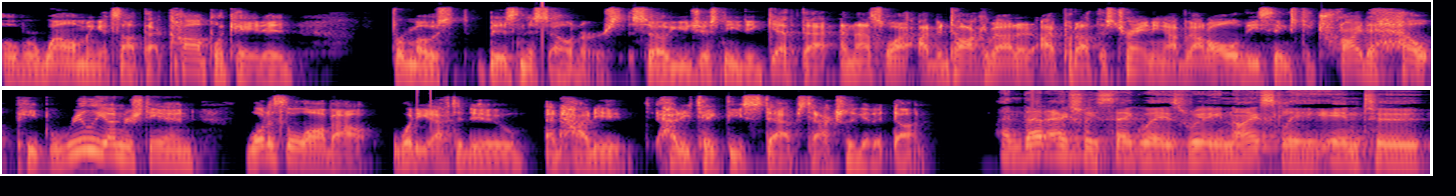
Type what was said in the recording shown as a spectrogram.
overwhelming. It's not that complicated for most business owners. So you just need to get that. And that's why I've been talking about it. I put out this training. I've got all of these things to try to help people really understand what is the law about? What do you have to do? And how do you how do you take these steps to actually get it done? And that actually segues really nicely into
